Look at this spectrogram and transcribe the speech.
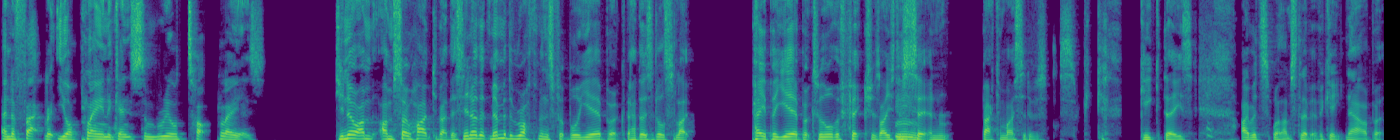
and the fact that you're playing against some real top players. Do you know I'm I'm so hyped about this? You know that remember the Rothmans football yearbook? They had those little like paper yearbooks with all the fixtures. I used to Mm. sit and back in my sort of geek days, I would well, I'm still a bit of a geek now, but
